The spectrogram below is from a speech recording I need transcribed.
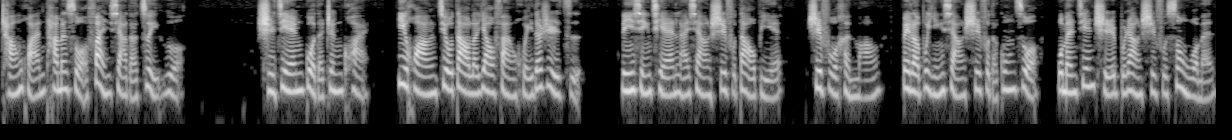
偿还他们所犯下的罪恶。时间过得真快，一晃就到了要返回的日子。临行前来向师傅道别，师傅很忙，为了不影响师傅的工作，我们坚持不让师傅送我们。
